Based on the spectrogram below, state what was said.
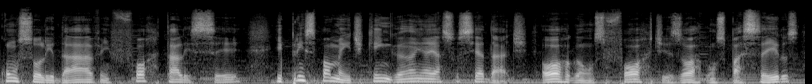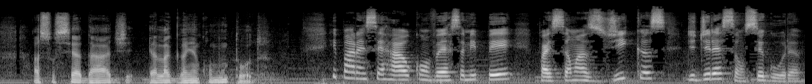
consolidar, vem fortalecer e principalmente quem ganha é a sociedade. Órgãos fortes, órgãos parceiros, a sociedade ela ganha como um todo. E para encerrar o Conversa MP, quais são as dicas de direção segura?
